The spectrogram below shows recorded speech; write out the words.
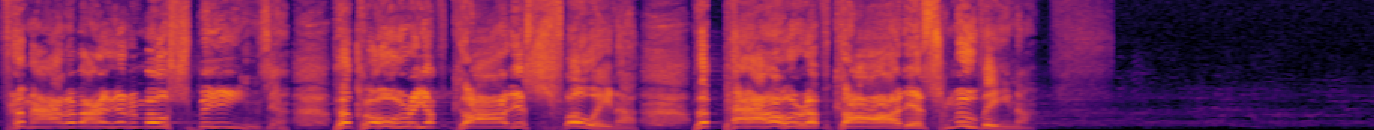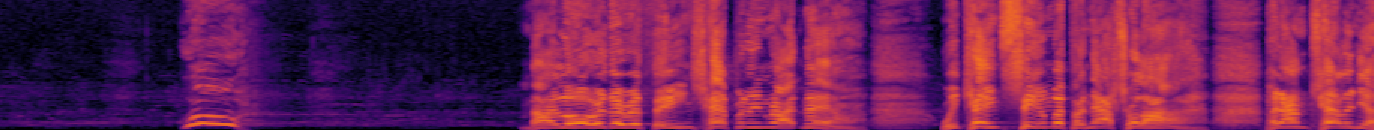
From out of our innermost beings. The glory of God is flowing, the power of God is moving. Woo! My Lord, there are things happening right now. We can't see them with the natural eye. But I'm telling you,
